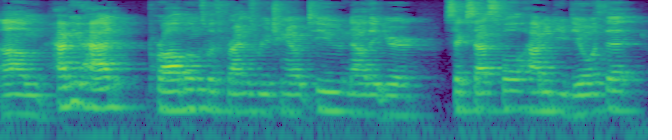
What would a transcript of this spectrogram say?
Um, have you had problems with friends reaching out to you now that you're successful? How did you deal with it?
